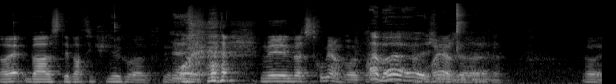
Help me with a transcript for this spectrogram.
Ouais, bah c'était particulier quoi. Mais, bon, mais le match trop bien quoi. Ah bah ouais, Incroyable. ouais. euh, Ouais,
